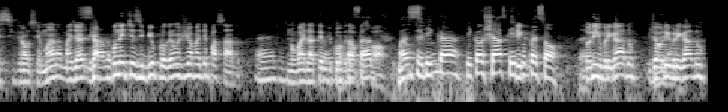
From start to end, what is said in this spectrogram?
esse final de semana, mas já, já, quando a gente exibir o programa, a gente já vai ter passado. É, já, não vai dar tempo de convidar o pessoal. Mas fica, fica o chasco aí fica. pro pessoal. É. Toninho, obrigado. Jauri, obrigado.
